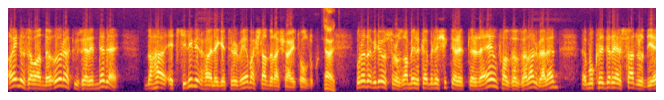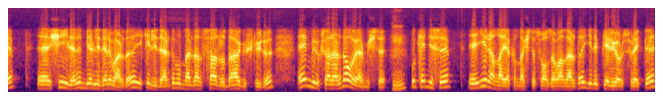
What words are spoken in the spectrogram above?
aynı zamanda Irak üzerinde de daha etkili bir hale getirilmeye başlandığına şahit olduk. Evet. Burada biliyorsunuz Amerika Birleşik Devletleri'ne en fazla zarar veren e, Mukredir El Sadr diye e, Şiilerin bir lideri vardı. İki liderdi. Bunlardan Sadr daha güçlüydü. En büyük zararı da o vermişti. Bu kendisi e, İran'la yakınlaştı son zamanlarda. Gidip geliyor sürekli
